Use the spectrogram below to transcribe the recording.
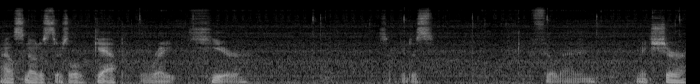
I also notice there's a little gap right here. So I can just fill that in. Make sure.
